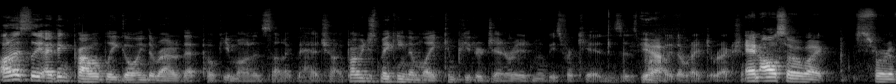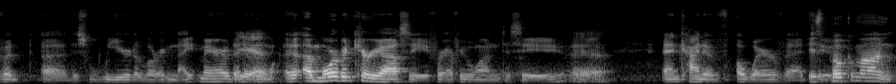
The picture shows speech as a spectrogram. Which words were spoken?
honestly, I think probably going the route of that Pokemon and Sonic the Hedgehog, probably just making them like computer generated movies for kids is Yeah. probably the right direction. and also like sort of a uh, this weird alluring nightmare that Yeah. everyone, a, a morbid curiosity for everyone to see uh, Yeah. and kind of aware of that Is too. Pokemon?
